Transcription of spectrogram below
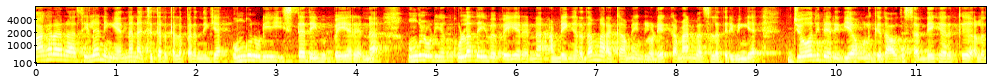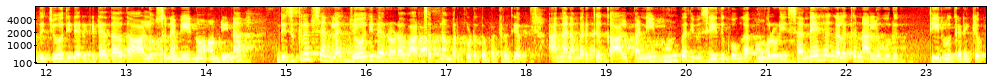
மகர ராசியில் நீங்கள் எந்த நட்சத்திரத்தில் பிறந்தீங்க? உங்களுடைய இஷ்ட தெய்வ பெயர் என்ன? உங்களுடைய குலதெய்வ பெயர் என்ன? அப்படிங்கிறத மறக்காமல் எங்களுடைய கமெண்ட் பாக்ஸில் தெரிவிங்க. ஜோதிட ரீதியாக உங்களுக்கு ஏதாவது சந்தேகம் இருக்குது அல்லது ஜோதிடர்கிட்ட ஏதாவது ஆலோசனை வேணும் அப்படின்னா டிஸ்கிரிப்ஷனில் ஜோதிடரோட வாட்ஸ்அப் நம்பர் கொடுக்கப்பட்டிருக்கு. அந்த நம்பருக்கு கால் பண்ணி முன்பதிவு செய்துக்கோங்க. உங்களுடைய சந்தேகங்களுக்கு நல்ல ஒரு தீர்வு கிடைக்கும்.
